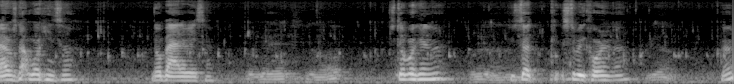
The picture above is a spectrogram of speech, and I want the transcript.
Battery's not working, sir. No battery, sir. Okay, you Still working, sir? yeah, You still still recording now? yeah. Huh?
